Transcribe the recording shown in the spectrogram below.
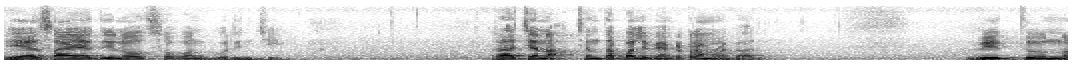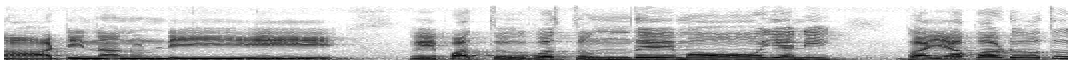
వ్యవసాయ దినోత్సవం గురించి రచన చింతపల్లి వెంకటరమణ గారు. విత్తు నాటిన నుండి విపత్తు వస్తుందేమోయని భయపడుతూ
